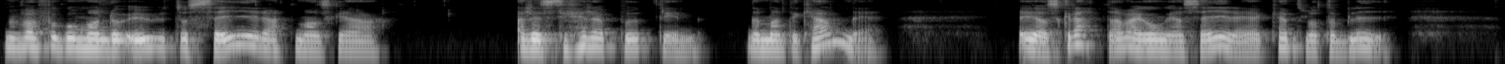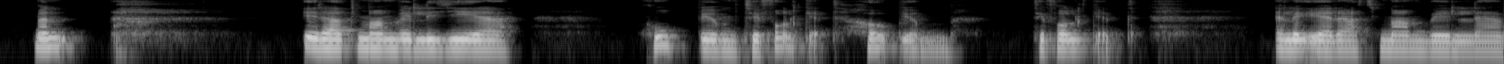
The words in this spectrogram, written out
Men varför går man då ut och säger att man ska arrestera Putin när man inte kan det? Jag skrattar varje gång jag säger det, jag kan inte låta bli. Men är det att man vill ge hopium till folket? Hopium till folket? Eller är det att man vill eh,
